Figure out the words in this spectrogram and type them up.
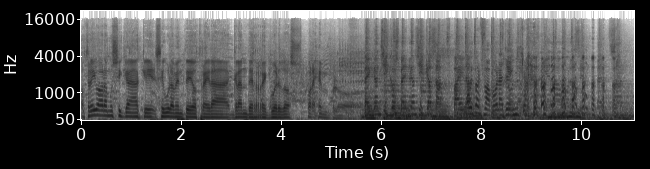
os traigo ahora música que seguramente os traerá grandes recuerdos. Por ejemplo, Vengan chicos, vengan chicas a bailar. Hoy por favor, Ayenka.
